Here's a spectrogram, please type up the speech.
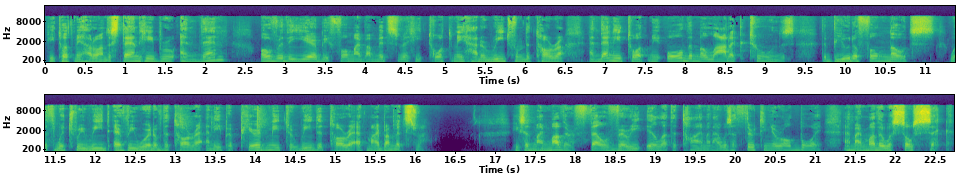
He taught me how to understand Hebrew. And then over the year before my bar mitzvah, he taught me how to read from the Torah. And then he taught me all the melodic tunes, the beautiful notes with which we read every word of the Torah. And he prepared me to read the Torah at my bar mitzvah. He said, my mother fell very ill at the time and I was a 13 year old boy and my mother was so sick.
